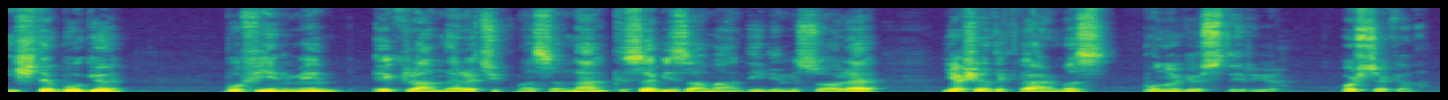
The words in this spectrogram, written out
İşte bugün bu filmin ekranlara çıkmasından kısa bir zaman dilimi sonra yaşadıklarımız bunu gösteriyor. Hoşçakalın.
